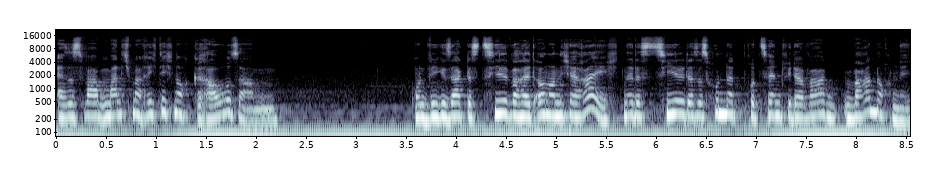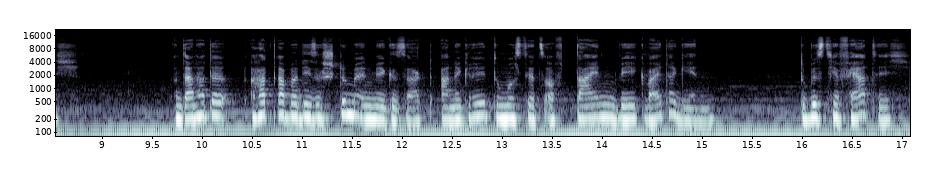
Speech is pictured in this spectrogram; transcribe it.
Also es war manchmal richtig noch grausam. Und wie gesagt, das Ziel war halt auch noch nicht erreicht. Ne? Das Ziel, dass es 100% wieder war, war noch nicht. Und dann hat, er, hat aber diese Stimme in mir gesagt, Annegret, du musst jetzt auf deinen Weg weitergehen. Du bist hier fertig.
